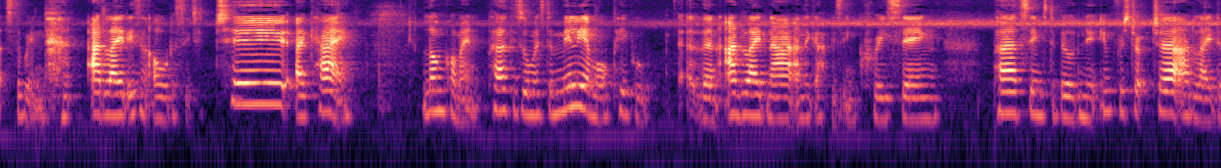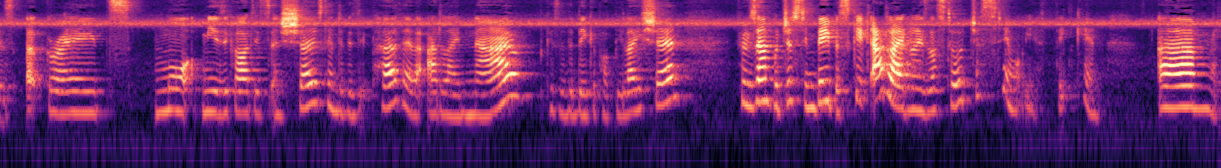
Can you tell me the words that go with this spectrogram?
That's the wind. Adelaide is an older city too. Okay, long comment. Perth is almost a million more people than Adelaide now, and the gap is increasing. Perth seems to build new infrastructure, Adelaide does upgrades. More music artists and shows tend to visit Perth over Adelaide now because of the bigger population. For example, Justin Bieber skipped Adelaide on his last tour. Justin, what were you thinking? Um,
